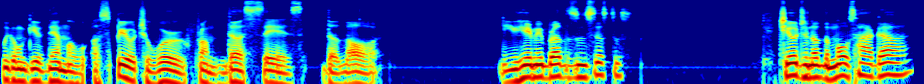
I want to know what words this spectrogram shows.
we're going to give them a, a spiritual word from thus says the Lord. Do you hear me, brothers and sisters? Children of the Most High God,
